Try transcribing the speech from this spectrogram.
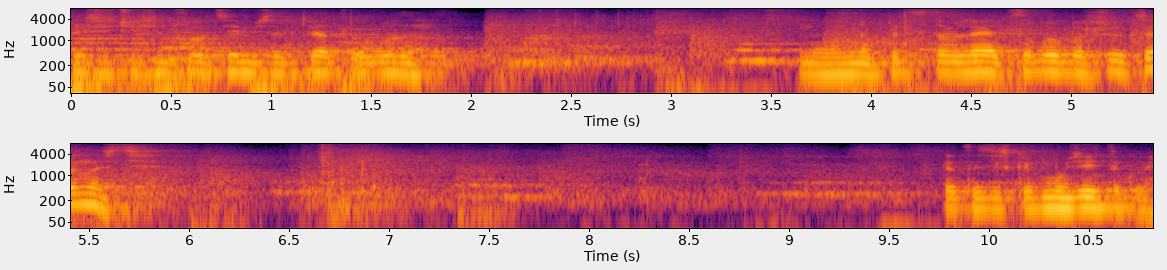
1775 года. Наверное, представляет собой большую ценность. Это здесь как музей такой.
